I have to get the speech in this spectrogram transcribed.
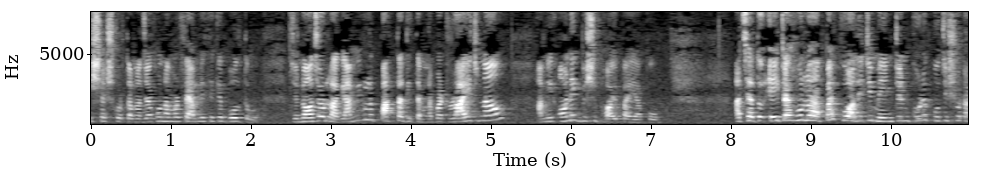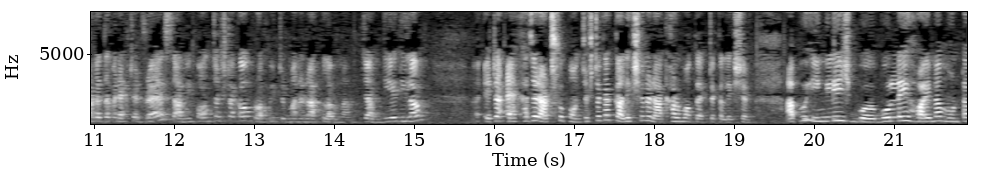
বিশ্বাস করতাম না। যখন আমার ফ্যামিলি থেকে বলতো যে নজর লাগে, আমি এগুলো পাত্তা দিতাম না। বাট রাইট নাও আমি অনেক বেশি ভয় পাই আপু। আচ্ছা তো এইটা হলো আপা কোয়ালিটি মেনটেন করে পঁচিশশো টাকা দামের একটা ড্রেস আমি পঞ্চাশ টাকাও প্রফিট মানে রাখলাম না। যা দিয়ে দিলাম এটা এক হাজার আটশো পঞ্চাশ টাকা কালেকশনে রাখার মতো একটা কালেকশন আপু ইংলিশ বললেই হয় না, মনটা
